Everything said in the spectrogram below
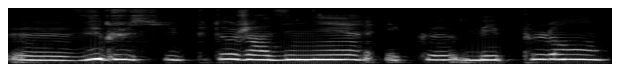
vu que je suis plutôt jardinière et que mes plans,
